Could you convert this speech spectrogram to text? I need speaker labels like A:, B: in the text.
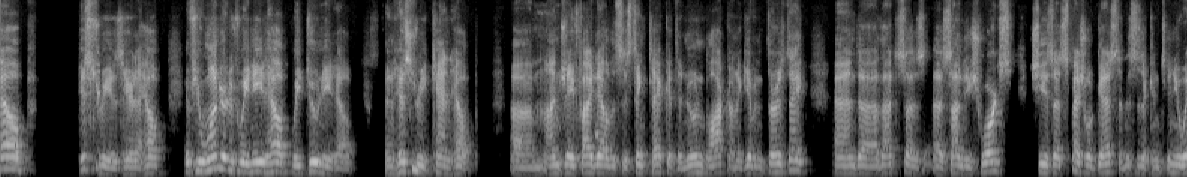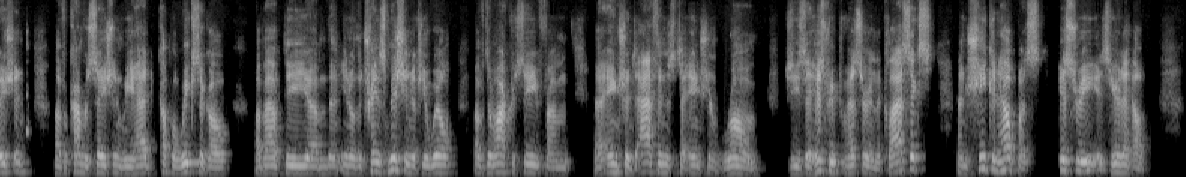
A: help. History is here to help. If you wondered if we need help, we do need help, and history can help. Um, I'm Jay Fidell. This is Think Tech at the noon block on a given Thursday. And uh, that's uh, uh, Sandy Schwartz. She's a special guest, and this is a continuation of a conversation we had a couple of weeks ago about the, um, the you know, the transmission, if you will, of democracy from uh, ancient Athens to ancient Rome. She's a history professor in the classics, and she can help us. History is here to help.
